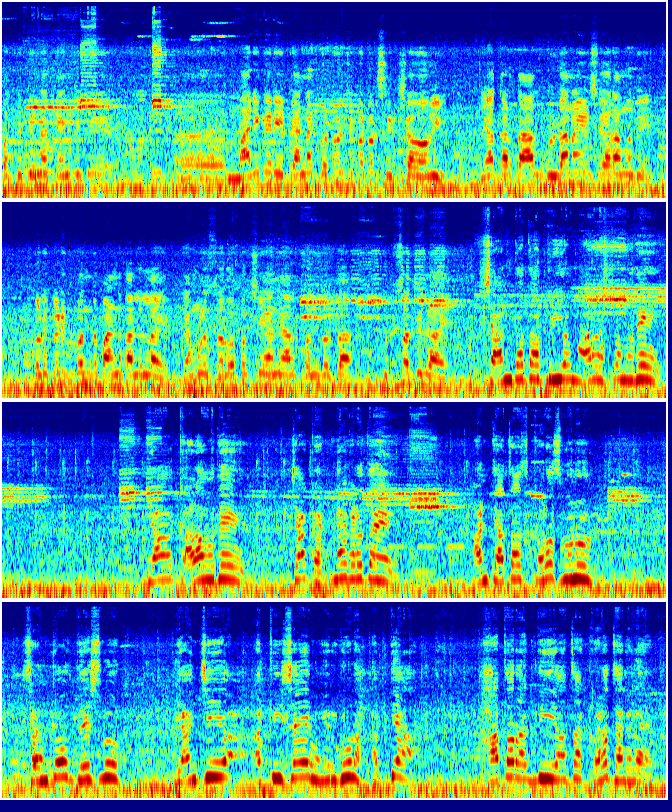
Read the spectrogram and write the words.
पद्धतीनं त्यांचे जे मारेकरी त्यांना कठोरची कठोर शिक्षा व्हावी. याकरता आज बुलढाणा या शहरामध्ये कडकडीत बंद पाडण्यात आलेला आहे. त्यामुळे सर्व पक्षीयांनी आज बंदचा उत्साह दिला आहे. शांतताप्रिय महाराष्ट्रामध्ये या काळामध्ये ज्या घटना घडत आहे आणि त्याचाच कळस म्हणून संतोष देशमुख यांची अतिशय निर्गुण हत्या हा तर अगदी याचा खळत झालेला आहे.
